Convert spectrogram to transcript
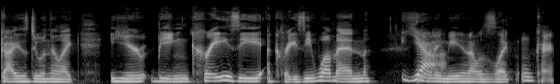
guys and they're like, You're being crazy, a crazy woman. You know what Yeah. I mean? And I was like, Okay.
